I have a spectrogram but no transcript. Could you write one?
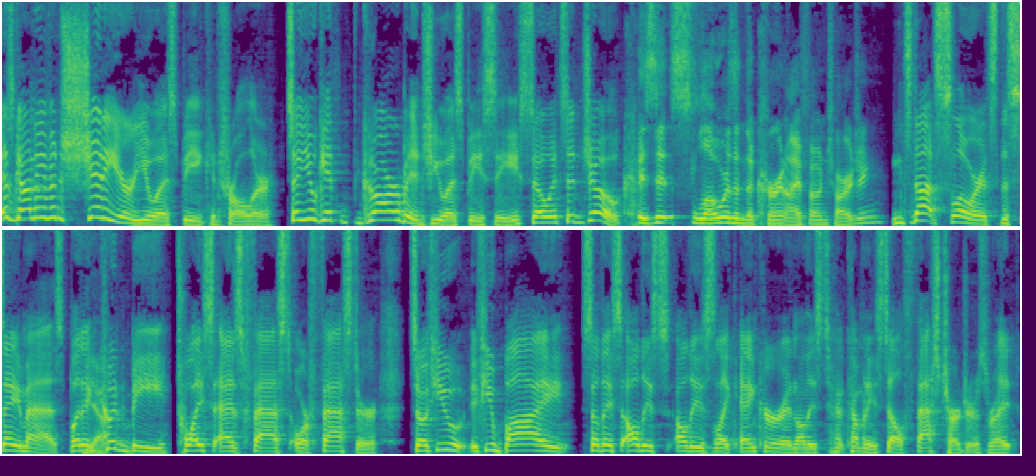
it's got an even shittier USB controller. So you get garbage USB-C, so it's a joke. Is it slower than the current iPhone charging? It's not slower, it's the same as, but it Yeah. could be twice as fast or faster. So if you if you buy so they all these all these like Anker and all these t- companies sell fast chargers, right?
